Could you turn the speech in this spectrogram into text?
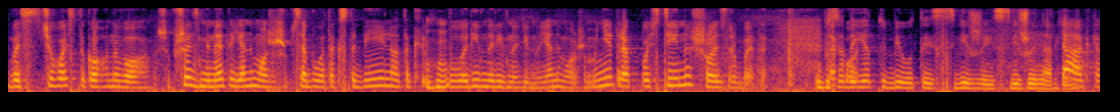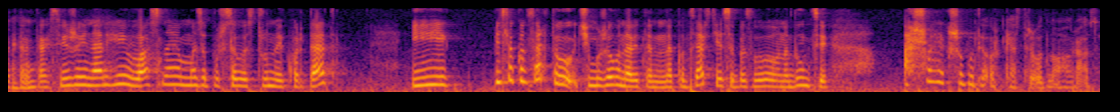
без чогось такого нового. Щоб щось змінити, я не можу, щоб все було так стабільно, так було рівно, рівно, рівно. Я не можу. Мені треба постійно щось зробити. Бо це дає тобі отий свіжий, свіжу енергію. Так, так, так, так. Свіжої енергії. Власне, ми запросили струнний квартет. І після концерту, чи можливо навіть не на концерті, я себе зловила на думці. А що, якщо буде оркестр одного разу?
